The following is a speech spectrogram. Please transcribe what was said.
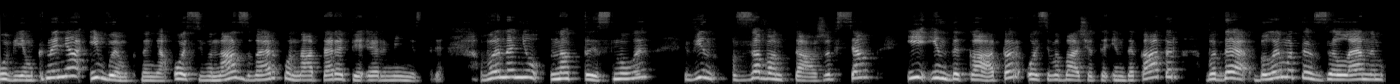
Увімкнення і вимкнення. Ось вона зверху на терапі Air міністрі. Ви на нього натиснули, він завантажився, і індикатор, ось ви бачите індикатор, буде блимати зеленим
